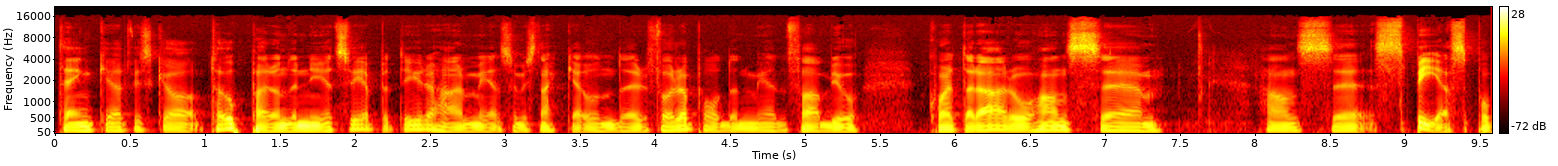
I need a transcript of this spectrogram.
tänker att vi ska ta upp här under nyhetssvepet, det är ju det här med som vi snackade under förra podden med Fabio Quartararo och hans, eh, hans eh, spes på,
